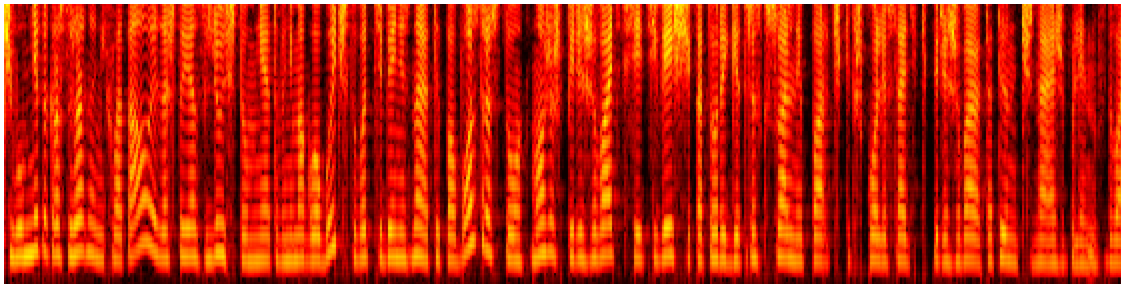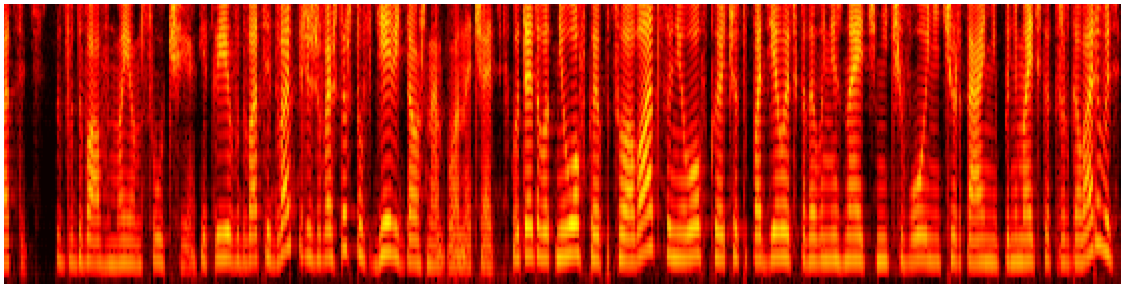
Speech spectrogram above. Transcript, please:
чего мне как раз ужасно не хватало, и за что я злюсь, что у меня этого не могло быть, что вот тебе, не знаю, ты по возрасту можешь переживать все эти вещи, которые гетеросексуальные парочки в школе, в садике переживают, а ты начинаешь, блин, в 20, в 2 в моем случае. И ты в 22 переживаешь то, что в 9 должна была начать. Вот это вот неловкое поцеловаться, неловкое что-то поделать, когда вы не знаете ничего и ни черта, не понимаете, как разговаривать,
